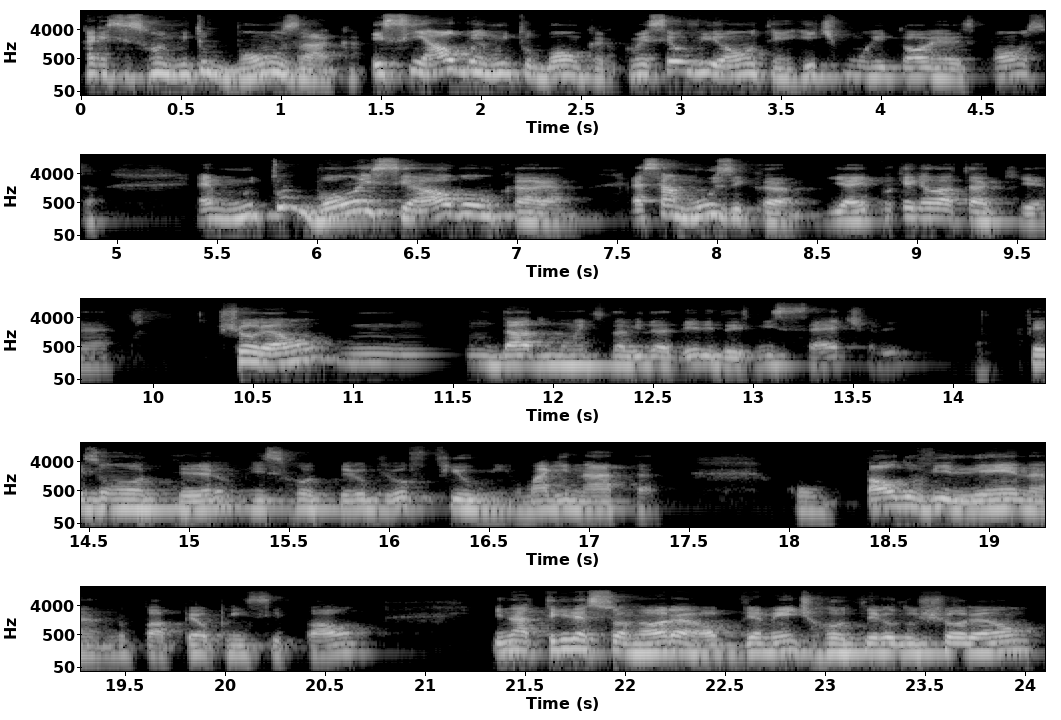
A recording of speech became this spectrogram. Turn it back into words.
cara, esse som é muito bom, Zaca. Esse álbum é muito bom, cara. Comecei a ouvir ontem, Ritmo, Ritual e Responsa. É muito bom esse álbum, cara. Essa música, e aí por que ela tá aqui, né? Chorão, um dado momento da vida dele, 2007, ali, fez um roteiro, e esse roteiro virou filme, O Magnata, com Paulo Vilhena no papel principal. E na trilha sonora, obviamente, roteiro do Chorão,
